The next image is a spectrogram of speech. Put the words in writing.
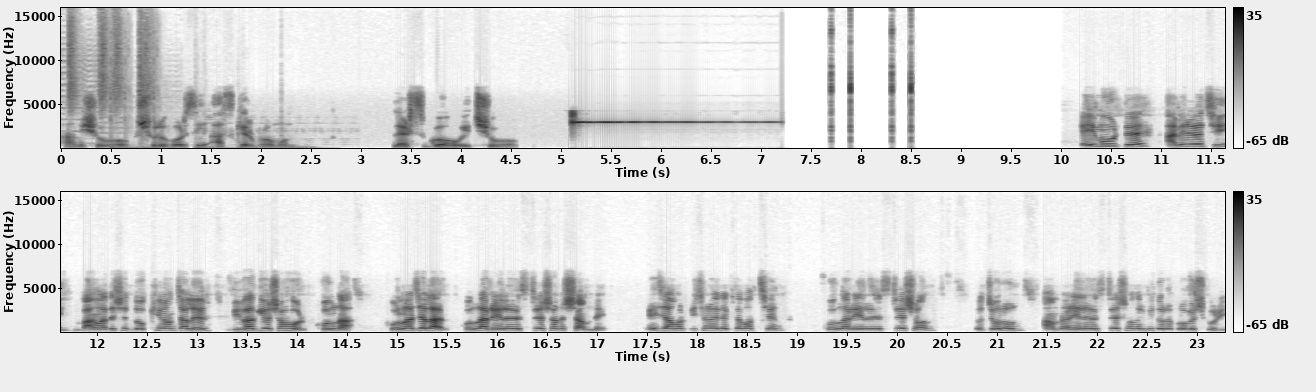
আমি শুভ, শুরু করছি আজকের ভ্রমণ। Let's go with Shuvo. এই মুহূর্তে আমি রয়েছি বাংলাদেশের দক্ষিণ অঞ্চলের বিভাগীয় শহর খুলনা খুলনা জেলার খুলনা রেলওয়ে স্টেশনের সামনে। এই যে আমার পিছনে দেখতে পাচ্ছেন খুলনা রেলওয়ে স্টেশন, তো চলুন আমরা রেলওয়ে স্টেশনের ভিতরে প্রবেশ করি।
